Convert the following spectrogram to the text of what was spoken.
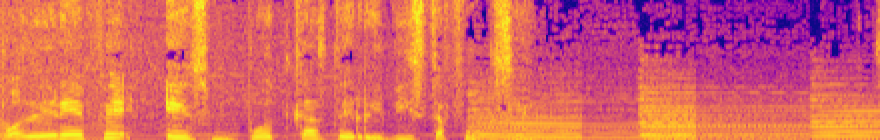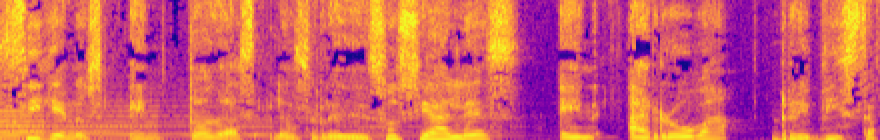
Poder F es un podcast de Revista Fucsia. Síguenos en todas las redes sociales en arroba Revista.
